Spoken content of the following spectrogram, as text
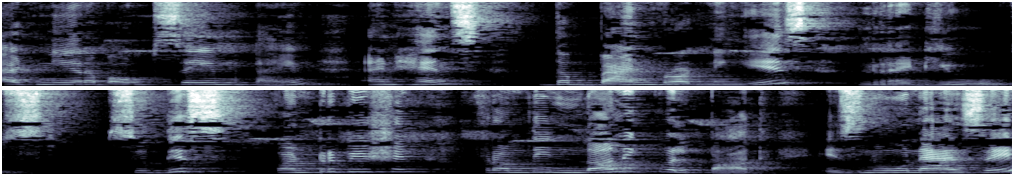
at near about same time and hence the band broadening is reduced. So this contribution from the non-equal path is known as a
